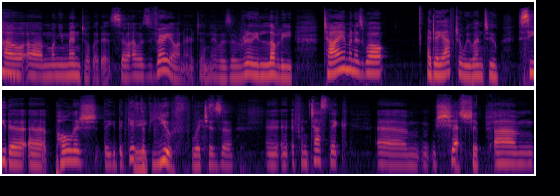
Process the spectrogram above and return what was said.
how uh, monumental it is. So I was very honored, and it was a really lovely time. And as well, a day after, we went to see the uh, Polish the the gift of youth, which is a a, a fantastic. Um, ship, Ship. um,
